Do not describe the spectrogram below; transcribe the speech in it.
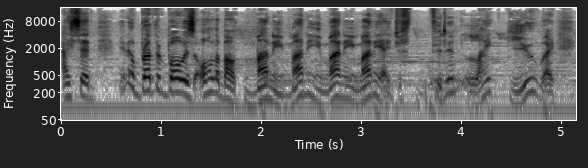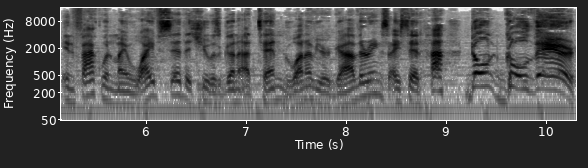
I said, you know, brother Bo is all about money, money, money, money. I just didn't like you. I, in fact, when my wife said that she was going to attend one of your gatherings, I said, "Ha, don't go there.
